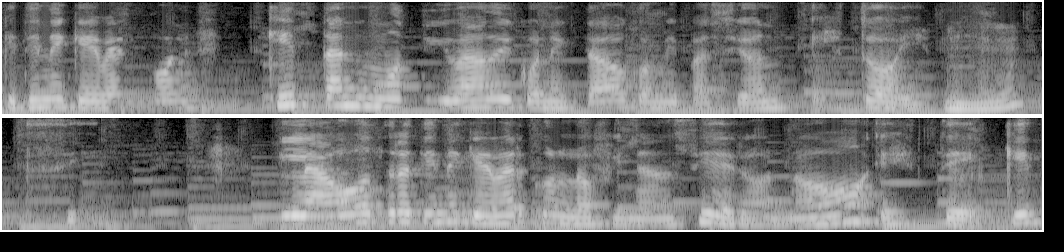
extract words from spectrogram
que tiene que ver con qué tan motivado y conectado con mi pasión estoy. Sí. La otra tiene que ver con lo financiero, ¿no? Este, ¿qué,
